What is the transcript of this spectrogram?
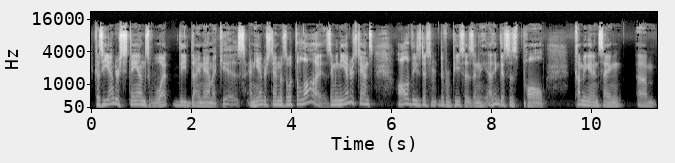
because he understands what the dynamic is and he understands what the law is. I mean, he understands all of these different different pieces, and I think this is Paul coming in and saying, um,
